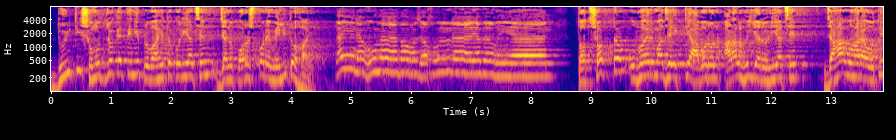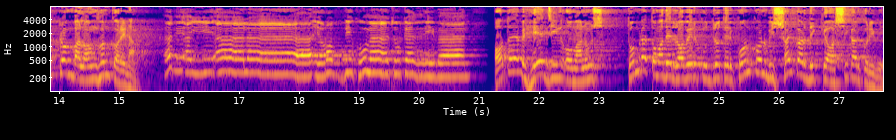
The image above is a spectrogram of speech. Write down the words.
দুইটি সমুদ্রকে তিনি প্রবাহিত করিয়াছেন যেন পরস্পরে মিলিত হয়। তৎসত্ত্বেও উভয়ের মাঝে একটি আবরণ আড়াল হইয়া রহিয়াছে যাহা উহারা অতিক্রম বা লঙ্ঘন করে না। অতএব হে জিন ও মানুষ তোমরা তোমাদের রবের কুদরতের কোন কোন বিস্ময়কর দিককে অস্বীকার করিবে?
